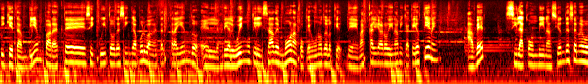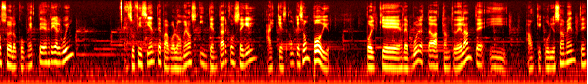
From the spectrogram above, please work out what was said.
y que también para este circuito de Singapur van a estar trayendo el Real Wing utilizado en Mónaco, que es uno de los que de más carga aerodinámica que ellos tienen, a ver si la combinación de ese nuevo suelo con este Real Wing es suficiente para por lo menos intentar conseguir, aunque sea un podio, porque Red Bull está bastante delante y aunque curiosamente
